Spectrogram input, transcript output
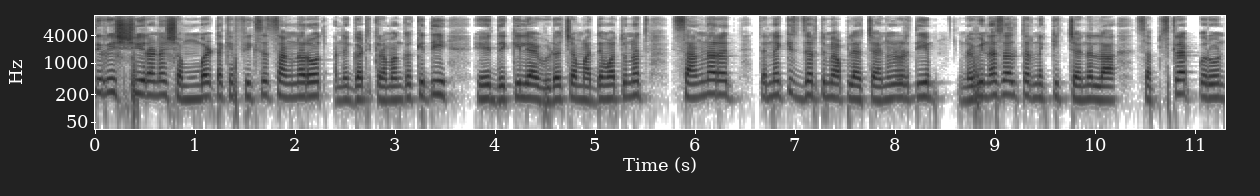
खात्रीशीर आणि शंभर टक्के फिक्सच सांगणार आहोत. आणि गट क्रमांक किती? हे देखील या व्हिडिओच्या माध्यमातूनच सांगणार आहोत. तर नक्कीच जर तुम्ही आपल्या चॅनलवरती नवीन असाल तर नक्कीच चॅनलला सबस्क्राईब करून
